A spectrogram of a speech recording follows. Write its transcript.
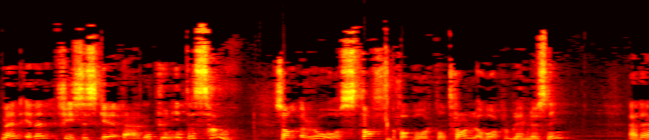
Men er den fysiske verden kun interessant som råstoff for vår kontroll og vår problemløsning, er det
